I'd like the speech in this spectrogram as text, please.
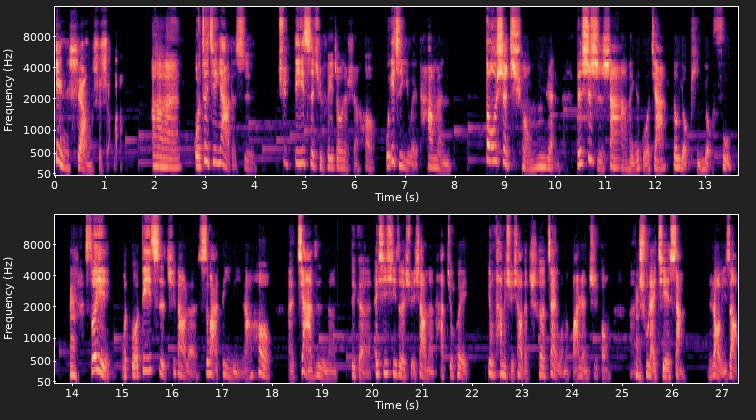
印象是什么？嗯，我最惊讶的是，去第一次去非洲的时候，我一直以为他们都是穷人，但事实上每个国家都有贫有富。嗯，所以我我第一次去到了斯瓦蒂尼，然后呃，假日呢，这个 ACC 这个学校呢，他就会用他们学校的车载我们华人志工啊、呃、出来街上绕一绕，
